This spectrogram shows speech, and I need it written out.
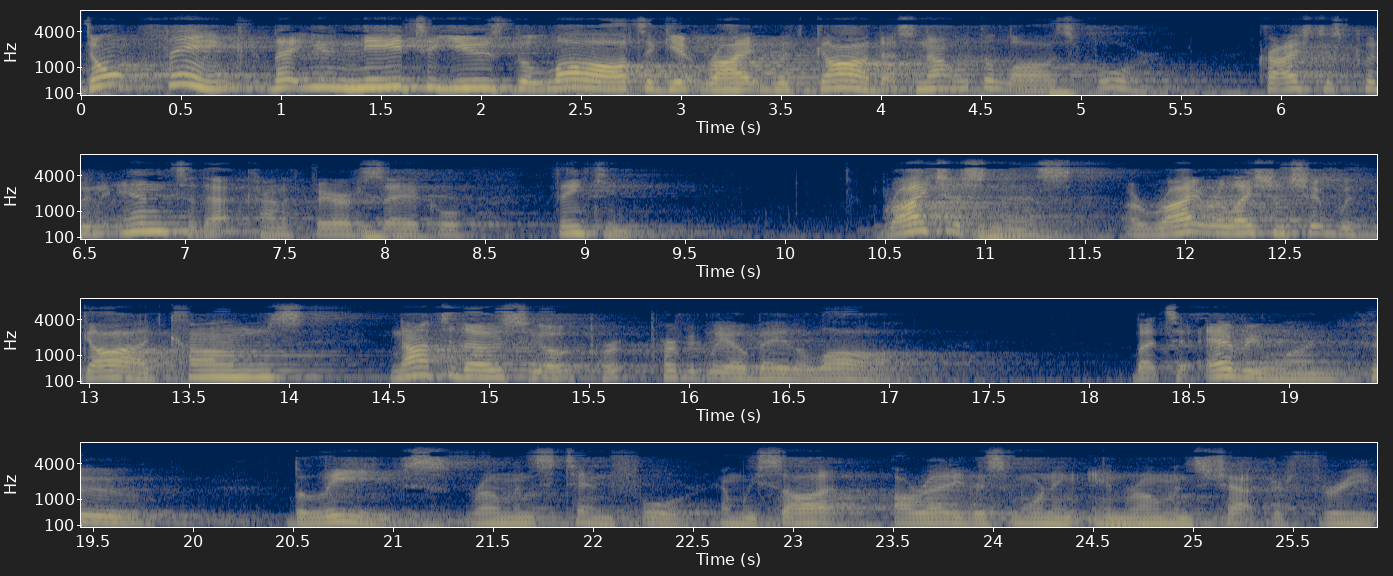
don't think that you need to use the law to get right with God. That's not what the law is for. Christ has put an end to that kind of Pharisaical thinking. Righteousness, a right relationship with God, comes not to those who perfectly obey the law, but to everyone who believes. Romans 10:4, and we saw it already this morning in Romans chapter 3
